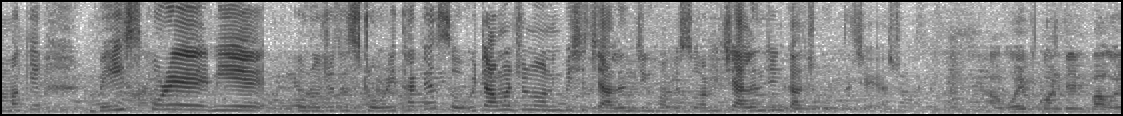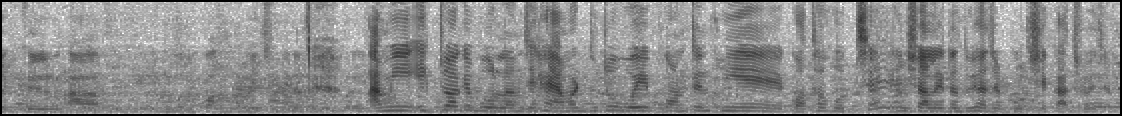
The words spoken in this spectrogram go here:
আমাকে বেস করে নিয়ে কোনো যদি স্টোরি থাকে সো ওইটা আমার জন্য অনেক বেশি চ্যালেঞ্জিং হবে সো আমি চ্যালেঞ্জিং কাজ করতে চাই আসলে। ওয়েব কন্টেন্ট বা ওয়েব ফিল্ম আমি একটু আগে বললাম যে হ্যাঁ আমার দুটো ওয়েব কন্টেন্ট নিয়ে কথা হচ্ছে। ইনশাল্লাহ এটা দুই হাজার পঁচিশে কাজ হয়ে যাবে।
